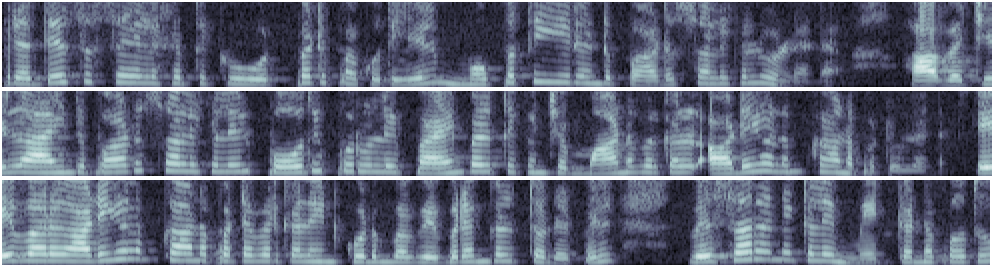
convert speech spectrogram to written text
பிரதேச செயலகத்துக்கு உட்பட்ட பகுதியில் முப்பத்தி இரண்டு பாடசாலைகள் உள்ளன. அவற்றில் ஐந்து பாடசாலைகளில் போதைப் பொருளை பயன்படுத்துகின்ற மாணவர்கள் அடையாளம் காணப்பட்டுள்ளனர். இவ்வாறு அடையாளம் காணப்பட்டவர்களின் குடும்ப விவரங்கள் தொடர்பில் விசாரணைகளை மேற்கொண்ட போது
